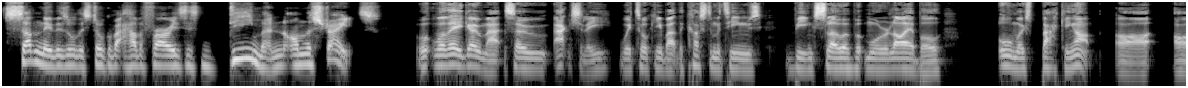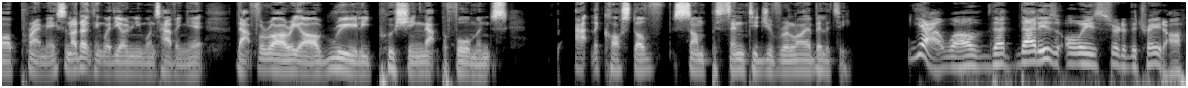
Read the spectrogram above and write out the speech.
suddenly there's all this talk about how the Ferrari is this demon on the straights. Well, there you go, Matt. So actually, we're talking about the customer teams being slower but more reliable, almost backing up our our premise, and I don't think we're the only ones having it. That Ferrari are really pushing that performance at the cost of some percentage of reliability. Yeah, well, that that is always sort of the trade-off.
